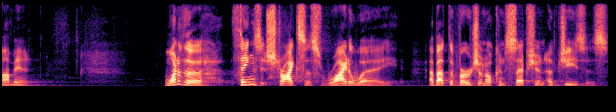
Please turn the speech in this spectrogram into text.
Amen. One of the things that strikes us right away about the virginal conception of Jesus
